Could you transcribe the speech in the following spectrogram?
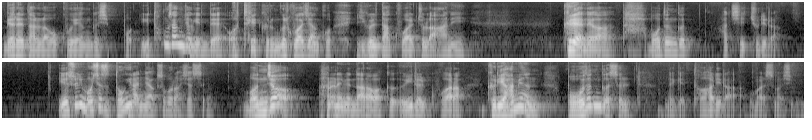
멸해 달라고 구한 것이 뭐, 이게 통상적인데 어떻게 그런 걸 구하지 않고 이걸 다 구할 줄 아니? 그래 내가 다 모든 것 같이 주리라. 예수님 오셔서 동일한 약속을 하셨어요. 먼저 하나님의 나라와 그 의를 구하라. 그리하면 모든 것을 내게 더하리라고 말씀하십니다.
